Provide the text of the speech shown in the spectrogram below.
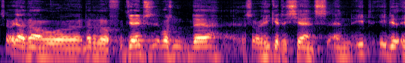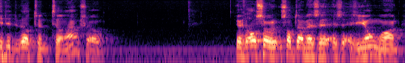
So yeah, no, uh, not enough. James wasn't there, so he get his chance, and he, he, did, he did well till now. So you have also sometimes as a, as a, as a young one,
